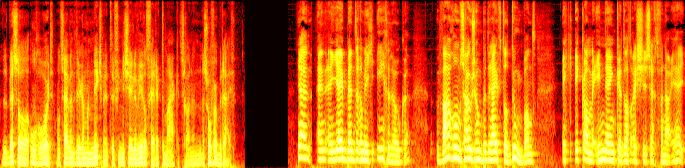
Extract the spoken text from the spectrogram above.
Dat is best wel ongehoord. Want zij hebben natuurlijk helemaal niks met de financiële wereld verder te maken. Het is gewoon een, een softwarebedrijf. Ja, en, en, en jij bent er een beetje ingedoken. Waarom zou zo'n bedrijf dat doen? Want ik, ik kan me indenken dat als je zegt van nou, hey,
